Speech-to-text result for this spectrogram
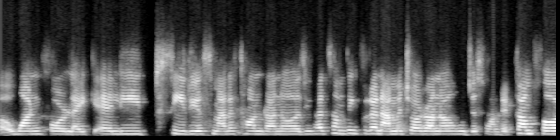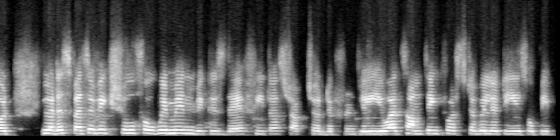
uh, one for like elite, serious marathon runners. You had something for an amateur runner who just wanted comfort. You had a specific shoe for women because their feet are structured differently. You had something for stability, so people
